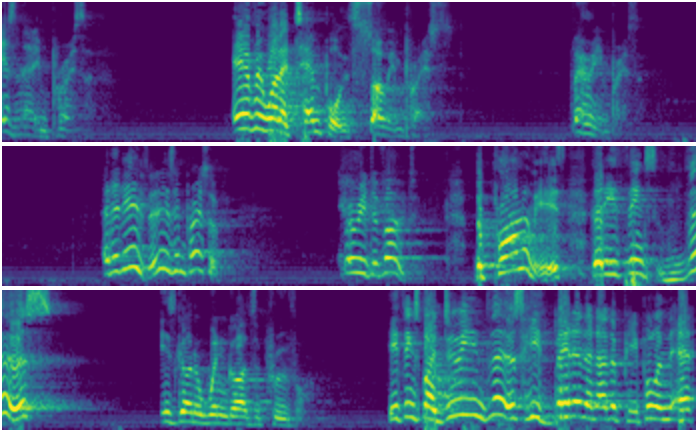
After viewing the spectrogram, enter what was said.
Isn't that impressive? Everyone at Temple is so impressed. Very impressive. And it is, it is impressive. Very devout. The problem is that he thinks this is going to win God's approval. He thinks by doing this, he's better than other people, and, and,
